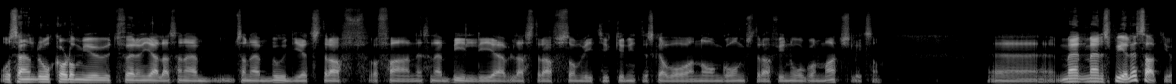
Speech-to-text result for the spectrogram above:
och sen råkar de ju ut för en jävla sån här, sån här budgetstraff, vad fan, en sån här billig jävla straff som vi tycker inte ska vara någon gång straff i någon match liksom. Eh, Men, men spelet satt ju.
